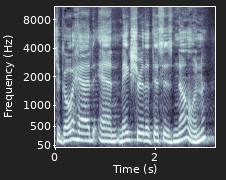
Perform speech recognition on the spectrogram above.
to go ahead and make sure that this is known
